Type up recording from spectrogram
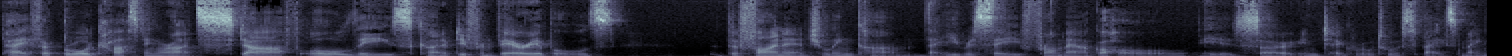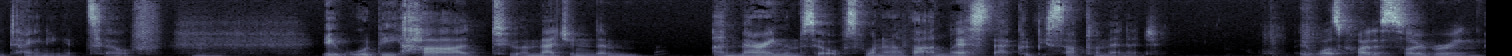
pay for broadcasting rights, staff, all these kind of different variables, the financial income that you receive from alcohol is so integral to a space maintaining itself. Mm. It would be hard to imagine them unmarrying themselves for one another unless that could be supplemented. It was quite a sobering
